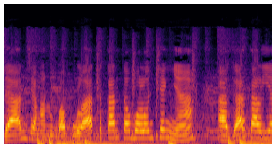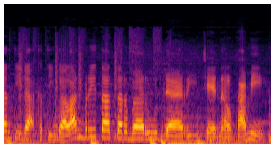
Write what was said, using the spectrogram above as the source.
Dan jangan lupa pula tekan tombol loncengnya agar kalian tidak ketinggalan berita terbaru dari channel kami.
